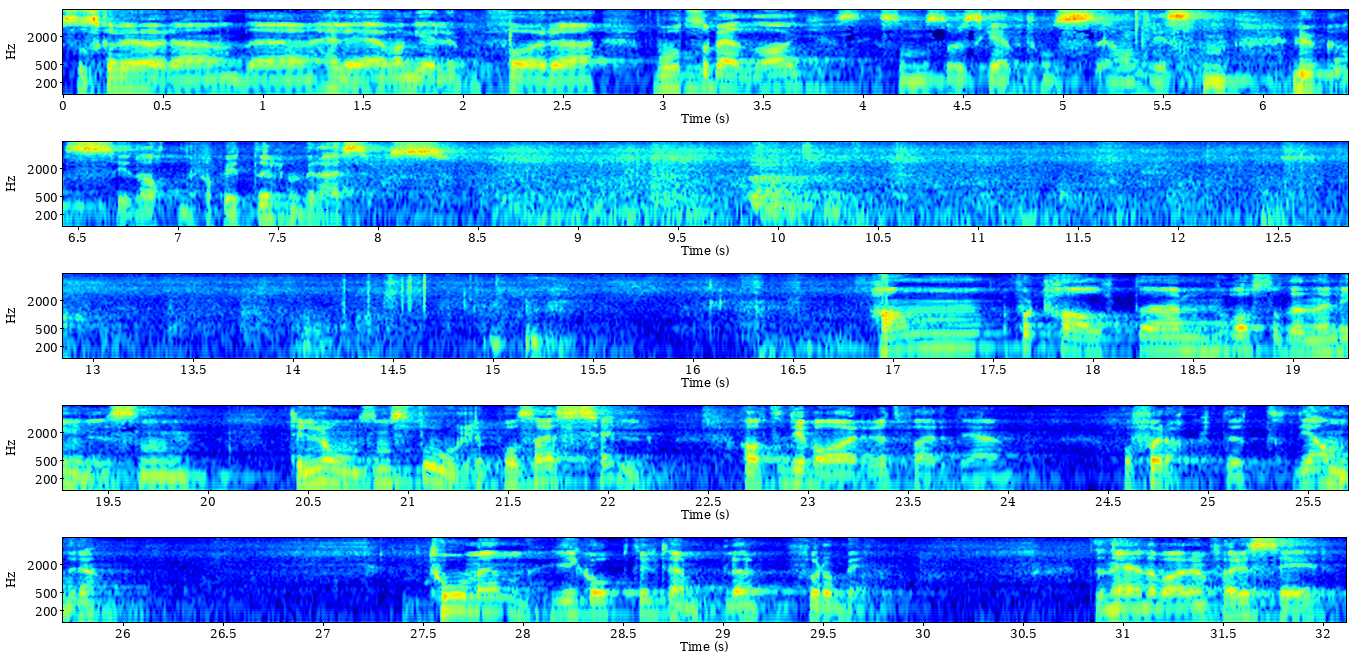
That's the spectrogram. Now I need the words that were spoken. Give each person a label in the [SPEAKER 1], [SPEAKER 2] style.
[SPEAKER 1] Så skal vi høre det hellige evangelium for eh, bots- og bededag, som står skrevet hos evangelisten Lukas i det 18. kapittel. Vi reiser oss. Han fortalte også denne lignelsen til noen som stolte på seg selv, at de var rettferdige, og foraktet de andre. To menn gikk opp til tempelet for å be. Den ene var en fariseer,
